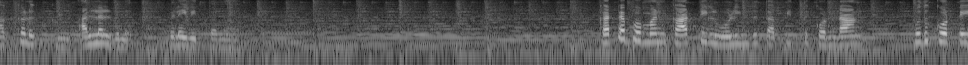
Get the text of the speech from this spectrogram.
மக்களுக்கு அல்லல் விளை விளைவித்தனர் கட்டபொம்மன் காட்டில் ஒளிந்து தப்பித்து கொண்டான். புதுக்கோட்டை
